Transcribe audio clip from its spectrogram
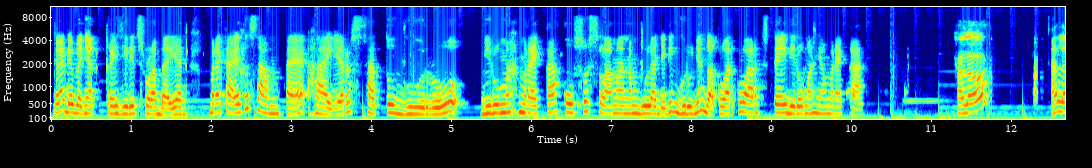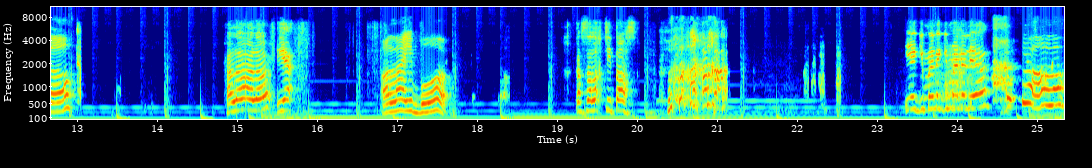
Kan ada banyak crazy rich Surabayan. Mereka itu sampai hire satu guru di rumah mereka khusus selama enam bulan. Jadi gurunya nggak keluar-keluar, stay di rumahnya mereka. halo Halo, halo halo iya hola ibu. keselak citos Iya gimana gimana Del? Ya Allah.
